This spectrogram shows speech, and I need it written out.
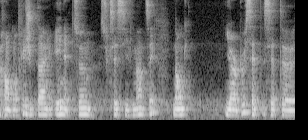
rencontrer Jupiter et Neptune successivement, tu sais. Donc, il y a un peu cette, euh,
